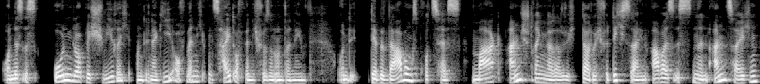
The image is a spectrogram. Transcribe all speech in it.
Und es ist unglaublich schwierig und energieaufwendig und zeitaufwendig für so ein Unternehmen. Und der Bewerbungsprozess mag anstrengender dadurch, dadurch für dich sein, aber es ist ein Anzeichen,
